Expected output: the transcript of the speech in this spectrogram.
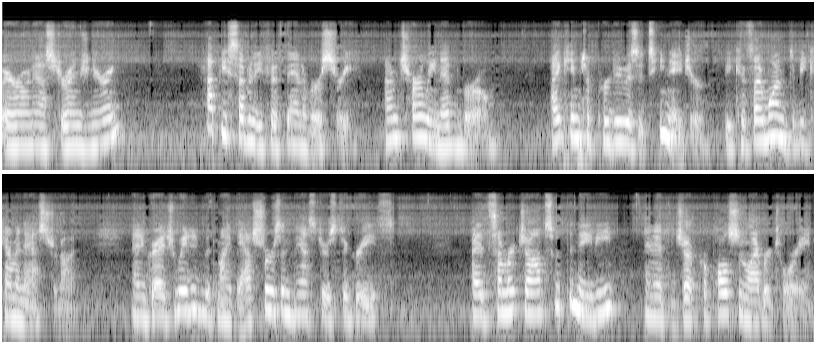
Aero and Astro Engineering. Happy 75th anniversary. I'm Charlene Edinburgh. I came to Purdue as a teenager because I wanted to become an astronaut and graduated with my bachelor's and master's degrees. I had summer jobs with the Navy and at the Jet Propulsion Laboratory,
